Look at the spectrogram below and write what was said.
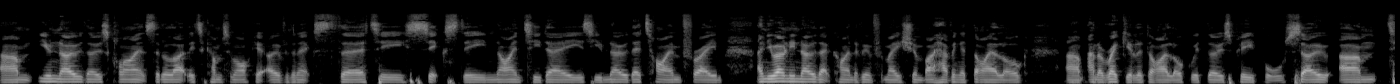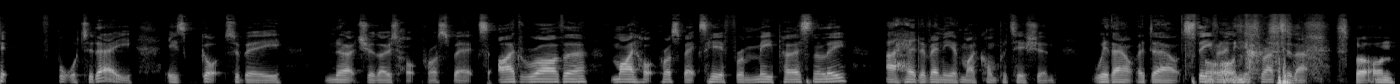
um, you know those clients that are likely to come to market over the next 30, 60, 90 days. You know their time frame, and you only know that kind of information by having a dialogue um, and a regular dialogue with those people. So um, tip for today is got to be nurture those hot prospects. I'd rather my hot prospects hear from me personally ahead of any of my competition without a doubt. Stephen, anything to add to that? Spot on.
